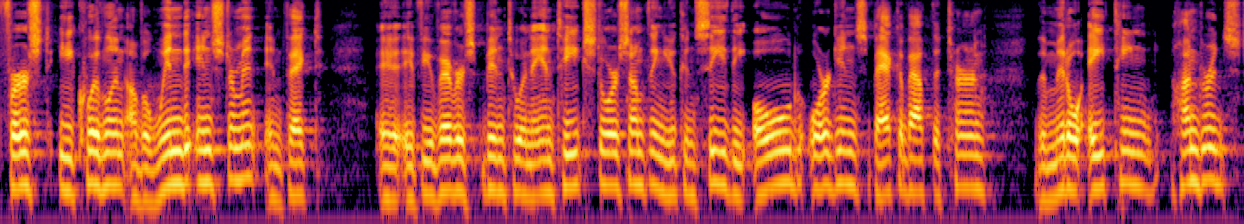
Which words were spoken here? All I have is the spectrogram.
first equivalent of a wind instrument. In fact, if you've ever been to an antique store or something, you can see the old organs back about the turn, the middle 1800s.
